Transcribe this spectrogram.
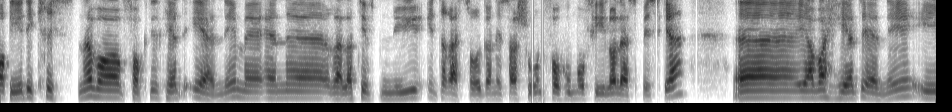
at de kristne var faktisk helt enig med en eh, relativt ny interesseorganisasjon for homofile og lesbiske. Eh, jeg var helt enig i,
